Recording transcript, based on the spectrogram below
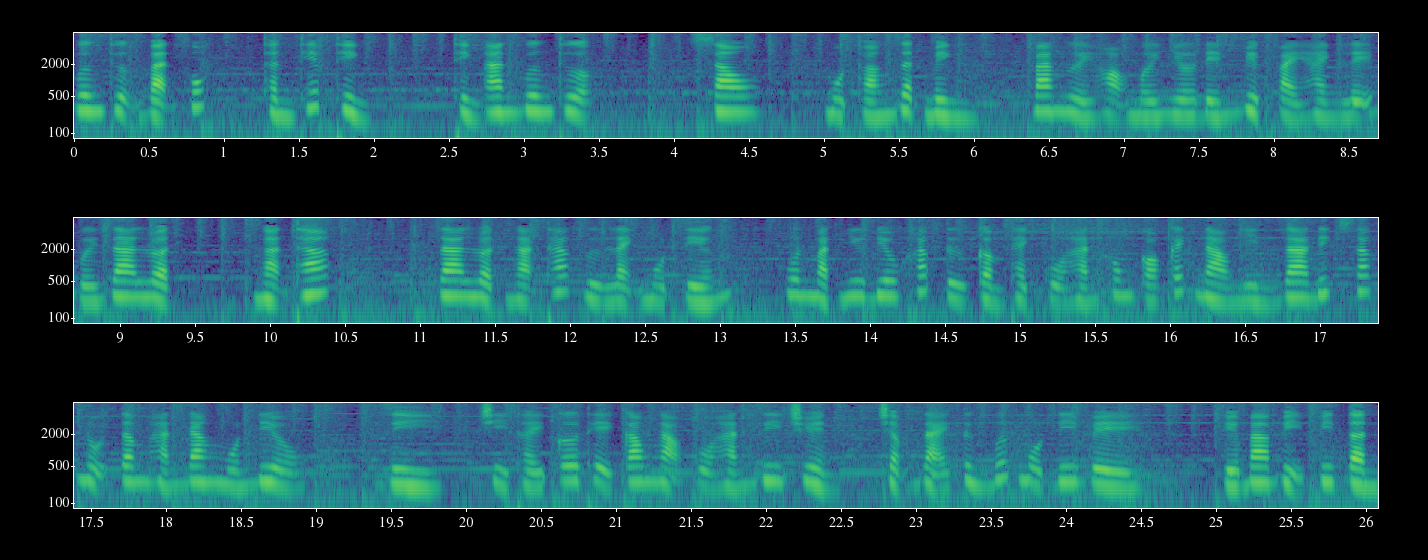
Vương thượng vạn phúc, thần thiếp thỉnh, thỉnh an vương thượng. Sau, một thoáng giật mình, ba người họ mới nhớ đến việc phải hành lễ với gia luật. Ngạn thác, gia luật ngạn thác vừa lạnh một tiếng, khuôn mặt như điêu khắc từ cẩm thạch của hắn không có cách nào nhìn ra đích xác nội tâm hắn đang muốn điều gì, chỉ thấy cơ thể cao ngạo của hắn di chuyển, chậm rãi từng bước một đi về phía ba vị phi tần.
